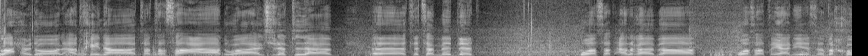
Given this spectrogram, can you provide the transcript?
لاحظوا الأدخنة تتصاعد وألسنة اللهب آه، تتمدد. وسط الغابة وسط يعني تدخل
